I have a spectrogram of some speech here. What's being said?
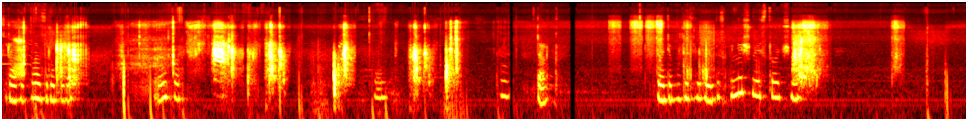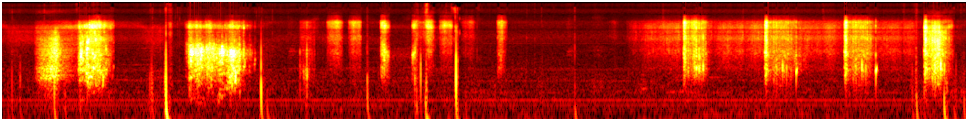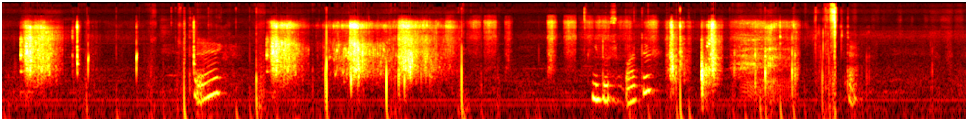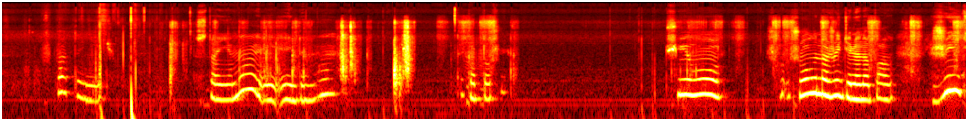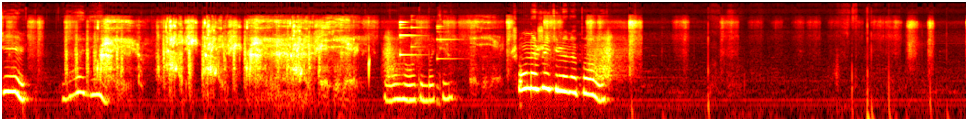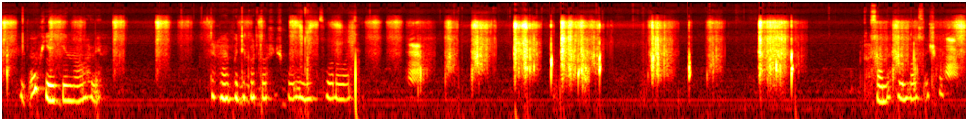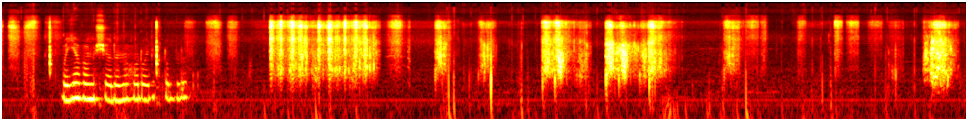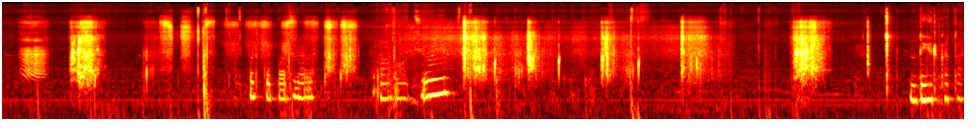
Зразу два зроблю. Опа. Так. Вроде бы разлили бесконечный источник. Іду спати. Так. Спати ніч. Встаємо і йдемо. Та картошечка. Чего? Что вы на жителя напали? Житель! Сзади! Ага, вот и ботин. Что вы на жителя напали? Які наглі. Треба буде картошечку своровать. Саме, будь ласка. Бо я вам ще один огородик роблю. Тепер копати треба. А оцю. Дирка там.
